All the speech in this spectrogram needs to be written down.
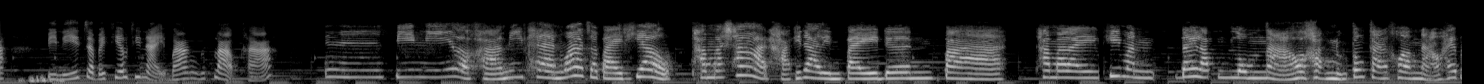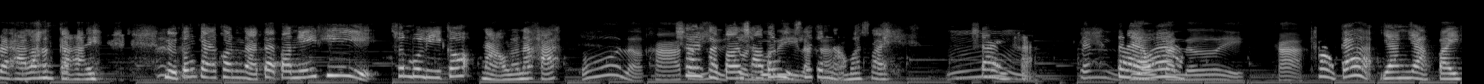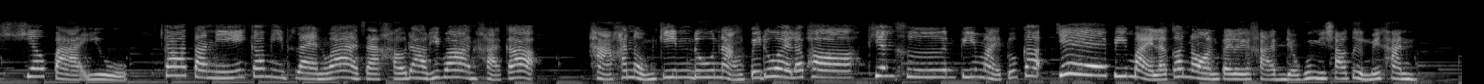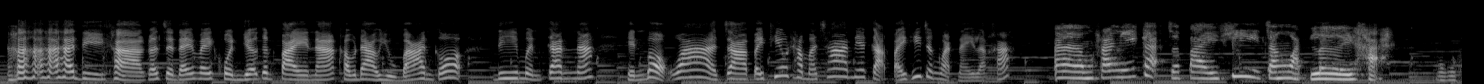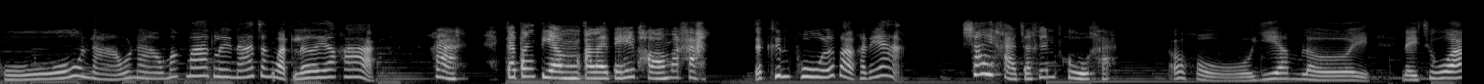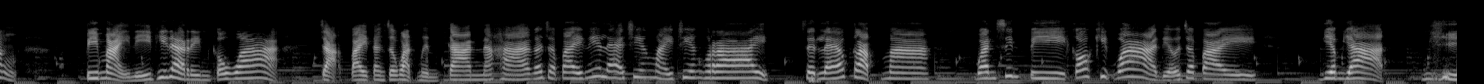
ปีนี้จะไปเที่ยวที่ไหนบ้างหรือเปล่าคะ อืมปีนี้เหรอคะมีแผนว่าจะไปเที่ยวธรรมชาติค่ะพี่ดารินไปเดินป่าทำอะไรที่มันได้รับลมหนาวอะค่ะ หนูต้องการความหนาวให้ประทานร่างกาย หนูต้องการความหนาวแต่ตอนนี้ที่ชลบุรีก็หนาวแล้วนะคะโอ้เหรอคะใช่ค่ะตอนยู่เช้าต้องหยิบชลเสื้อกันหนาวมาใส่อืมใช่ค่ะเช่นแต่เดียวว่ากันเลยค่ะค่ะก็ยังอยากไปเที่ยวป่าอยู่ ก็ตอนนี้ก็มีแพลนว่าจะเขาน์ดาวน์ที่บ้านค่ะ ก็หาขนมกินดูหนังไปด้วยแล้วพอ เที่ยงคืน ปีใหม่ปุ๊บก็เย่ปีใหม่แล้วก็นอนไปเลยค่ะ เดี๋ยวพรุ่งนี้เช้าตื่นไม่ทัน ดีค่ะ ก็จะได้ไม่คนเยอะเกันไปนะ เขาดาวอยู่บ้านก็ดีเหมือนกันนะ เห็นบอกว่าจะไปเที่ยวธรรมชาติเนี่ยกะไปที่จังหวัดไหนล่ะคะอ่าครั้งนี้กะจะไปที่จังหวัดเลยค่ะ โอ้โหหนาวหนาวมากๆเลยนะ จังหวัดเลยอะค่ะ ค่ะ ก็ต้องเตรียมอะไรไปให้พร้อมอะค่ะ จะขึ้นภูหรือเปล่าคะเนี่ย ใช่ค่ะจะขึ้นภูค่ะ โอ้โห เยี่ยมเลย ในช่วงปีใหม่นี้พี่ดารินก็ว่าจะไปต่างจังหวัดเหมือนกันนะคะ ก็จะไปนี่แหละเชียงใหม่เชียงราย เสร็จแล้วกลับมาวันสิ้นปีก็คิดว่าเดี๋ยวจะไปเยี่ยมญาติ มี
